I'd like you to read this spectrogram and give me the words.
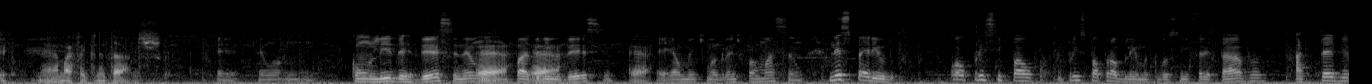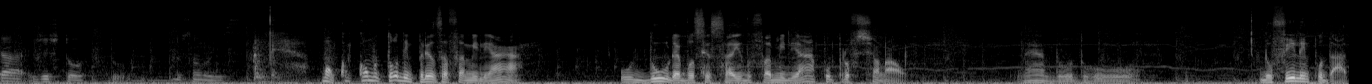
né? Mas foi 30 anos. É, tem um, um, com um líder desse, né? um, é, um padrinho é, desse, é. é realmente uma grande formação. Nesse período, qual o principal, o principal problema que você enfrentava até virar gestor do, do São Luís? Bom, como toda empresa familiar, o duro é você sair do familiar para o profissional, né? do, do, do feeling para o dado.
